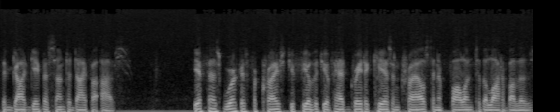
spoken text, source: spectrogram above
that God gave His Son to die for us. If, as workers for Christ, you feel that you have had greater cares and trials than have fallen to the lot of others,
